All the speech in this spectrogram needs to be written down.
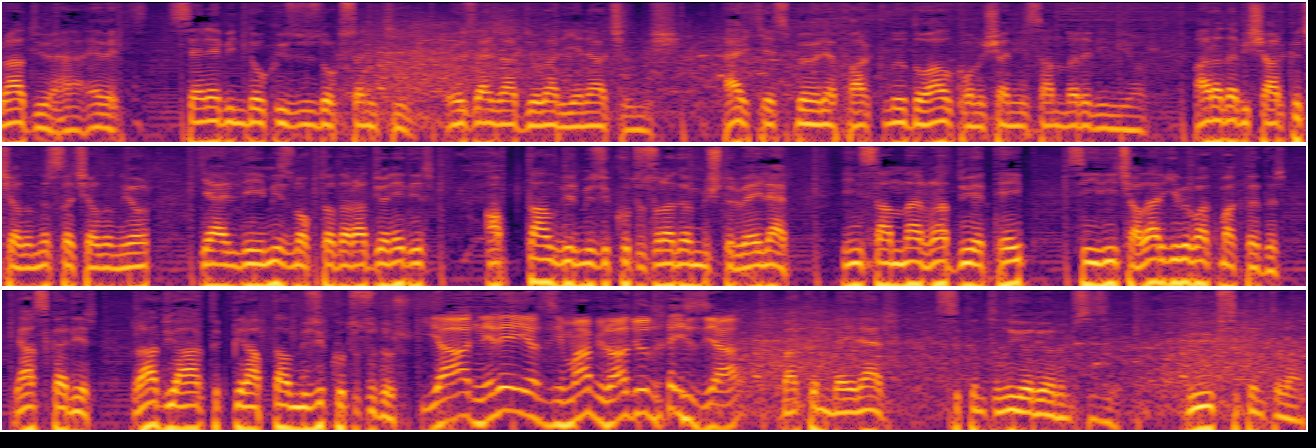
Radyo ha evet. Sene 1992. Özel radyolar yeni açılmış. Herkes böyle farklı doğal konuşan insanları dinliyor. Arada bir şarkı çalınırsa çalınıyor. Geldiğimiz noktada radyo nedir? Aptal bir müzik kutusuna dönmüştür beyler. İnsanlar radyoya teyp, CD çalar gibi bakmaktadır. Yaz Kadir, radyo artık bir aptal müzik kutusudur. Ya nereye yazayım abi radyodayız ya. Bakın beyler, sıkıntılı görüyorum sizi. Büyük sıkıntılar.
